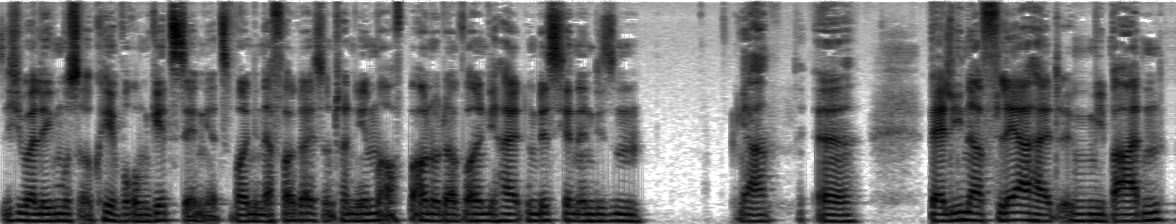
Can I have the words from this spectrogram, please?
sich überlegen muss, okay, worum geht's denn jetzt? Wollen die ein erfolgreiches Unternehmen aufbauen oder wollen die halt ein bisschen in diesem, ja, äh, Berliner Flair halt irgendwie baden?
